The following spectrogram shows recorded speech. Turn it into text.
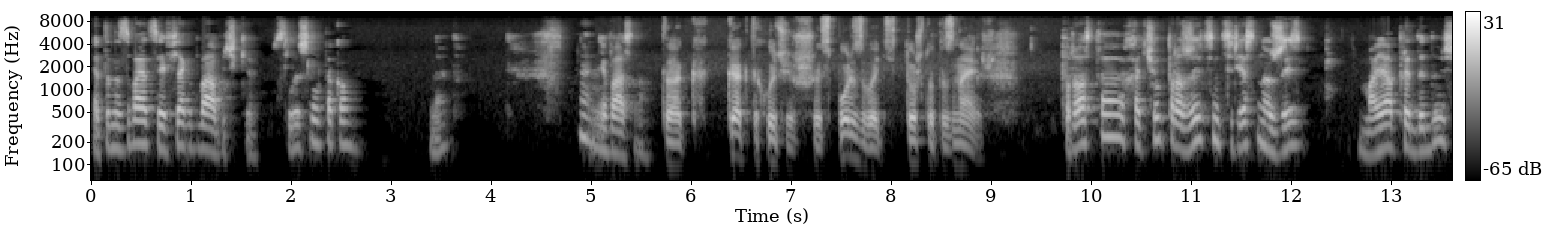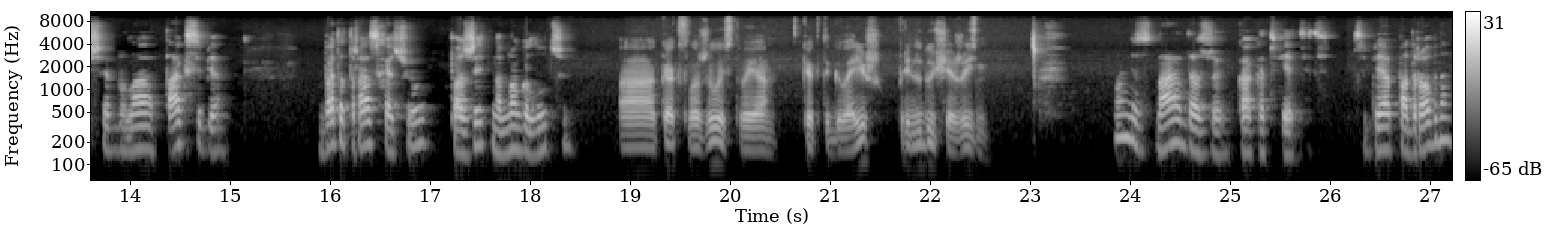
Это называется эффект бабочки. Слышал о таком? Нет? Ну, неважно. Так как ты хочешь использовать то, что ты знаешь? Просто хочу прожить интересную жизнь. Моя предыдущая была так себе. В этот раз хочу пожить намного лучше. А как сложилась твоя, как ты говоришь, предыдущая жизнь? Ну, не знаю даже, как ответить. Тебе подробно?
